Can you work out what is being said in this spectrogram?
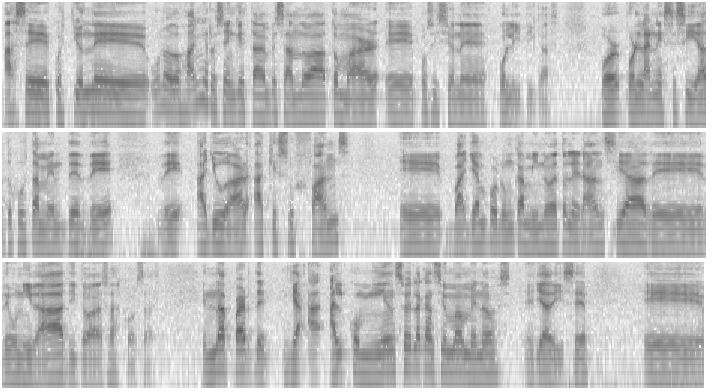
hace cuestión de uno o dos años recién que estaba empezando a tomar eh, posiciones políticas. Por, por la necesidad justamente de, de ayudar a que sus fans eh, vayan por un camino de tolerancia, de, de unidad y todas esas cosas. En una parte, ya a- al comienzo de la canción más o menos, ella dice eh,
